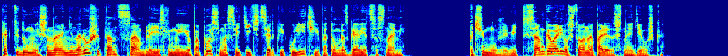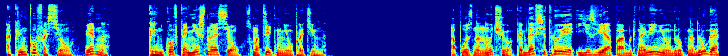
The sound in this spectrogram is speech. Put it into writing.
Как ты думаешь, она не нарушит ансамбля, если мы ее попросим осветить в церкви куличи и потом разговеться с нами? Почему же? Ведь ты сам говорил, что она порядочная девушка. А Клинков осел, верно? Клинков, конечно, осел, смотреть на него противно. А поздно ночью, когда все трое, язвя по обыкновению друг на друга,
